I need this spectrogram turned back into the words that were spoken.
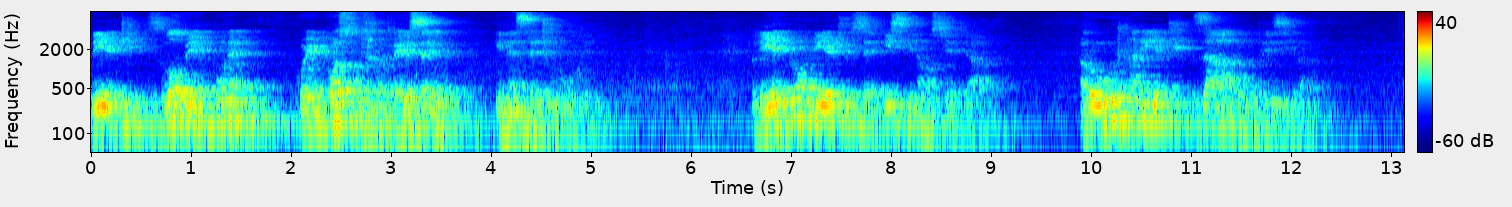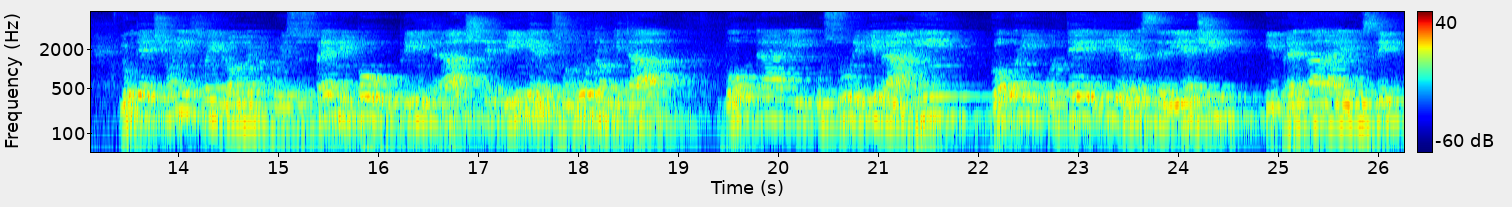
riječi zlobe pune koje kosmos potresaju i nesreću budu. Lijepom riječu se istina osvjetljava. Ružna riječ zabludu priziva. Nudeći onim svojim robovima koji su spremni pouku primiti različite primjere u svom mudrom kitabu, Bog dragi u suri Ibrahim govori o te dvije vrste riječi i pretvara ih u sliku.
